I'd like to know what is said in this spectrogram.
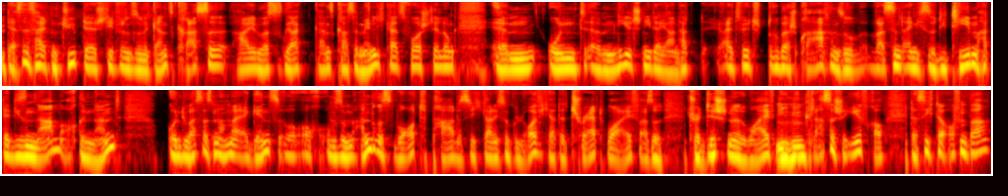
das ist halt ein Typ, der steht für so eine ganz krasse, Hajo, du hast es gesagt, ganz krasse Männlichkeitsvorstellung. Ähm, und ähm, Nils Schniederjan hat, als wir drüber sprachen, so, was sind eigentlich so die Themen, hat er diesen Namen auch genannt. Und du hast das nochmal ergänzt, auch um so ein anderes Wortpaar, das ich gar nicht so geläufig hatte, Tradwife, also Traditional Wife, die, die klassische Ehefrau, dass sich da offenbar,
